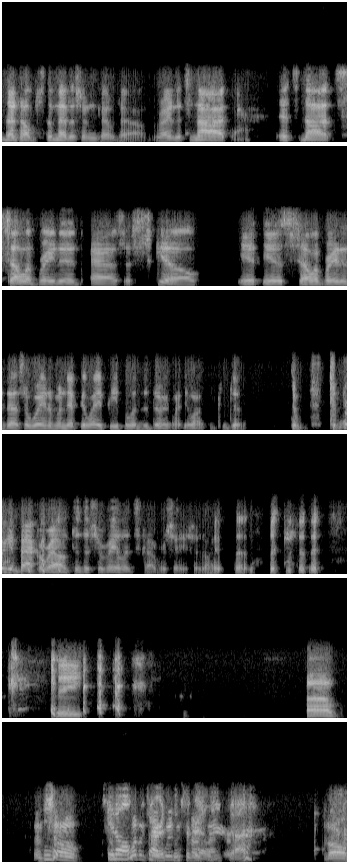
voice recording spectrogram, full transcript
That helps the medicine go down. Right. It's not. Yeah. It's not celebrated as a skill. It is celebrated as a way to manipulate people into doing what you want them to do to to bring it back around to the surveillance conversation, right? The, the, the um, and so, so it all starts with surveillance, John. It all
